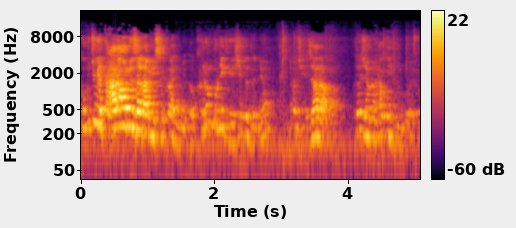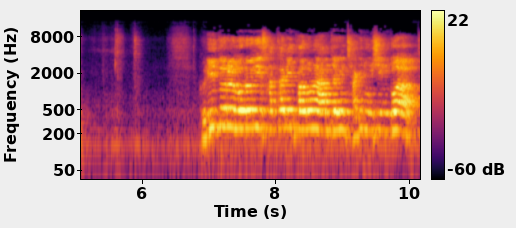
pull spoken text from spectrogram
그 중에 따라오는 사람이 있을 거 아닙니까? 그런 분이 계시거든요. 그 제자라. 그래서 저는 하고 있는 거예요. 그리스도를 모르니 사탄이 파놓는 함정인 자기 중심과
